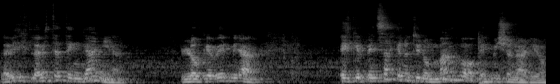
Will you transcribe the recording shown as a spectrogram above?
La, la vista te engaña. Lo que ves, mira, el que pensás que no tiene un mango es millonario.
